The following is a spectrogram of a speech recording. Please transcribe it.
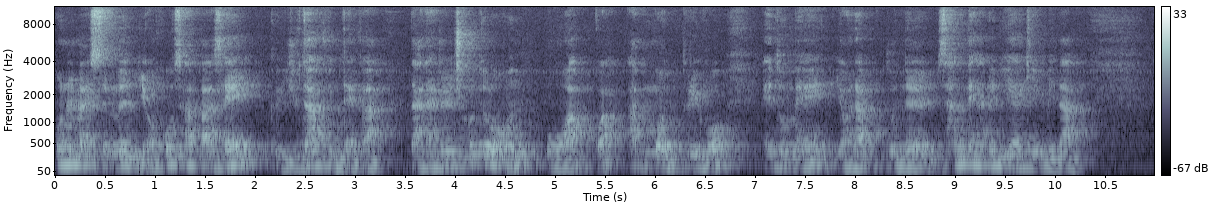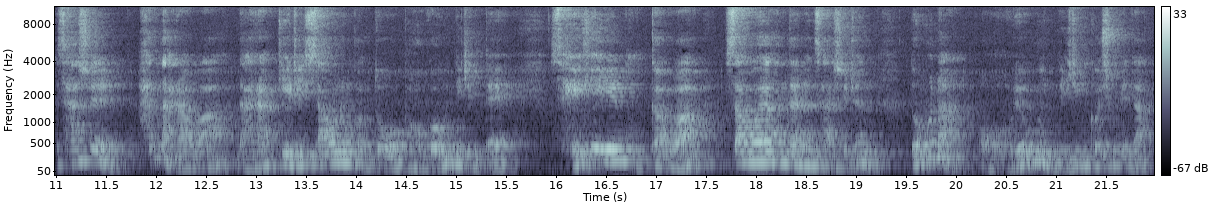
오늘 말씀은 여호사밧의 그 유다 군대가 나라를 쳐들어온 모압과 암몬 그리고 에돔의 연합군을 상대하는 이야기입니다. 사실 한 나라와 나라끼리 싸우는 것도 버거운 일인데 세 개의 국가와 싸워야 한다는 사실은 너무나 어려운 일인 것입니다.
